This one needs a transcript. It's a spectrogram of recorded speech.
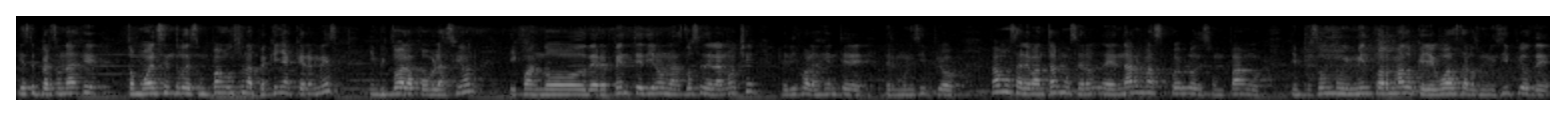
y este personaje tomó el centro de Zumpango, hizo una pequeña kermés, invitó a la población Y cuando de repente dieron las 12 de la noche, le dijo a la gente del municipio, vamos a levantarnos en armas, pueblo de Zumpango. Y empezó un movimiento armado que llegó hasta los municipios de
